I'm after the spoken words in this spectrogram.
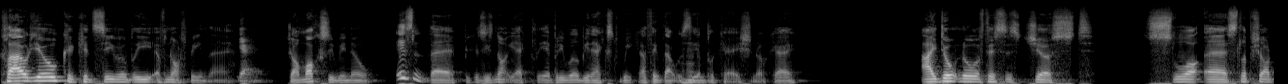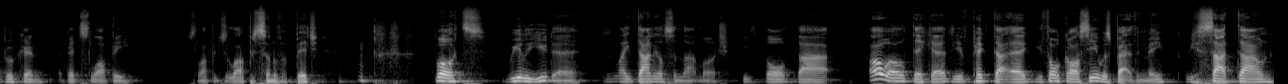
Claudio could conceivably have not been there. Yeah. John Moxley, we know, isn't there because he's not yet clear, but he will be next week. I think that Mm-hmm. was the implication, okay? I don't know if this is just slo- uh, slipshod booking, a bit sloppy. Sloppy jalopy, son of a bitch. but Wheeler Yuta doesn't like Danielson that much. He thought that, oh, well, dickhead, you've picked that. Uh, you thought Garcia was better than me. We sat down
